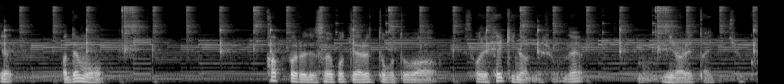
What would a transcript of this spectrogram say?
や、まあ、でも、カップルでそういうことやるってことは、そういう癖なんでしょうね。見られたいっていうか。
